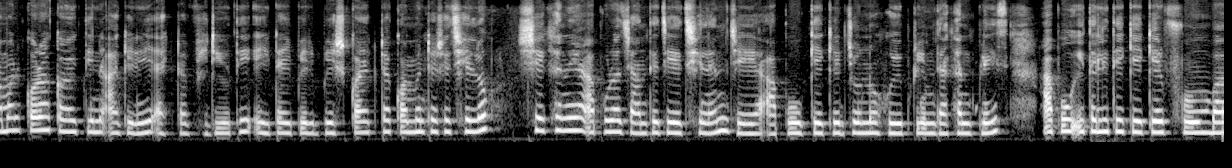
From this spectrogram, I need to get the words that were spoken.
আমার করা কয়েকদিন আগেরই একটা ভিডিওতে এই টাইপের বেশ কয়েকটা কমেন্ট এসেছিল। সেখানে আপুরা জানতে চেয়েছিলেন যে, আপু, কেকের জন্য হুইপ ক্রিম দেখান প্লিজ আপু, ইতালিতে কেকের ফোম বা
